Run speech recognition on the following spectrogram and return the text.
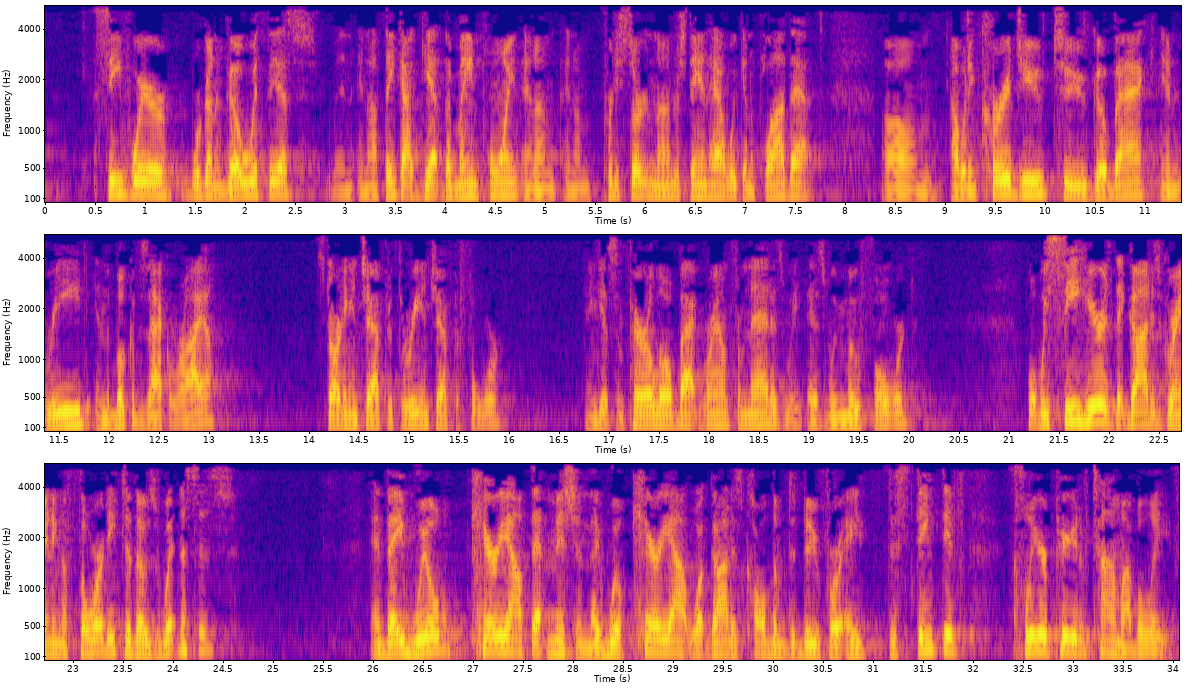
see where we're going to go with this. And, and I think I get the main point, and I'm, and I'm pretty certain I understand how we can apply that. Um, I would encourage you to go back and read in the book of Zechariah, starting in chapter 3 and chapter 4, and get some parallel background from that as we, as we move forward. What we see here is that God is granting authority to those witnesses, and they will carry out that mission. They will carry out what God has called them to do for a distinctive, clear period of time, I believe.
